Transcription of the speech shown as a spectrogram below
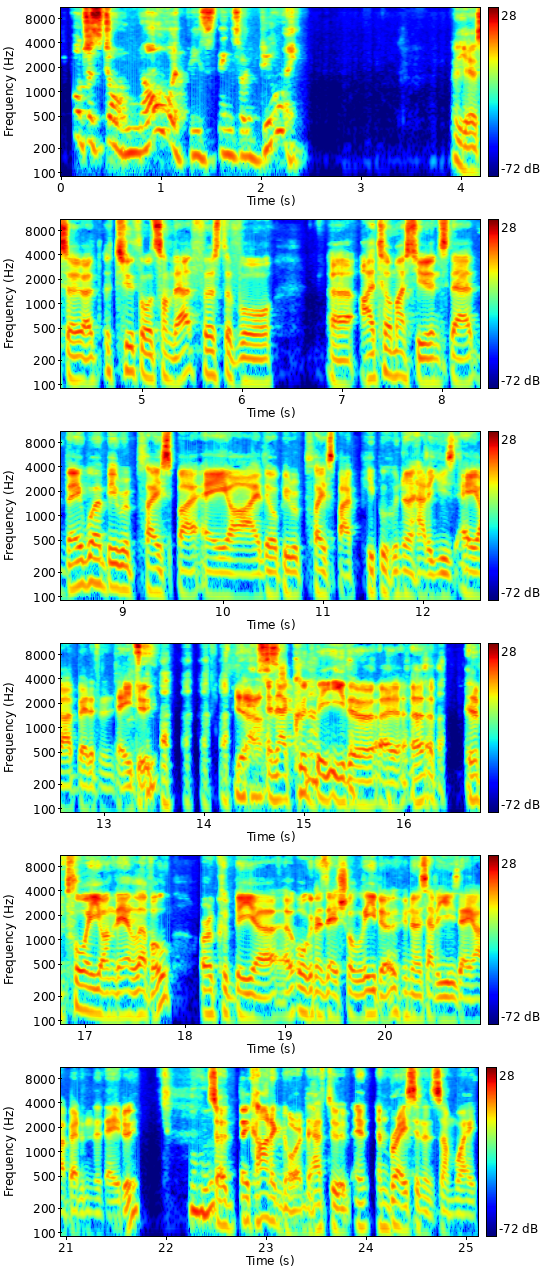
people just don't know what these things are doing. Yeah, so uh, two thoughts on that. First of all, uh, I tell my students that they won't be replaced by AI. They'll be replaced by people who know how to use AI better than they do. Yeah. and that could be either a, a, an employee on their level or it could be an organizational leader who knows how to use AI better than they do. Mhm. So they can't ignore it. They have to en- embrace it in some way.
